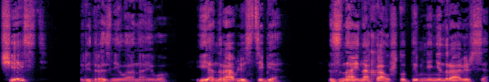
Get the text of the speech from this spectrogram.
«Честь?» — предразнила она его. «Я нравлюсь тебе. Знай, нахал, что ты мне не нравишься.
